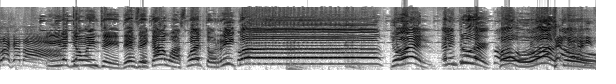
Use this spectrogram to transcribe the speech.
¡Rácata! Y directamente desde Caguas, Puerto Rico, Joel, el intruder, Señoras y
